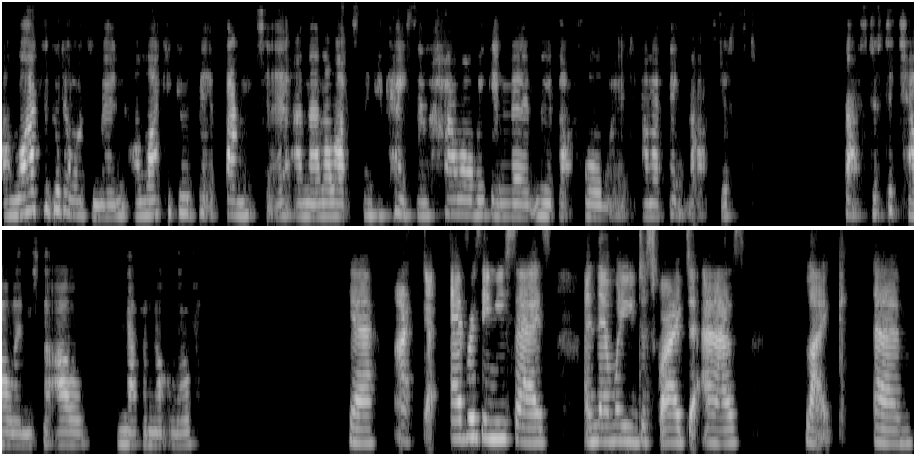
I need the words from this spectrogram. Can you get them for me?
I like a good argument. I like a good bit of banter. And then I like to think, okay, so how are we going to move that forward? And I think that's just that's just a challenge that I'll never not love. Yeah, I, everything you said, and then when you described it as like um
